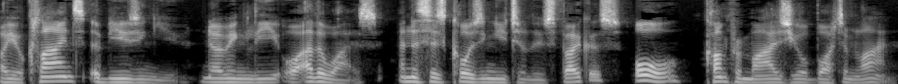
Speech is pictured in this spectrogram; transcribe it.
Are your clients abusing you, knowingly or otherwise, and this is causing you to lose focus or compromise your bottom line?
